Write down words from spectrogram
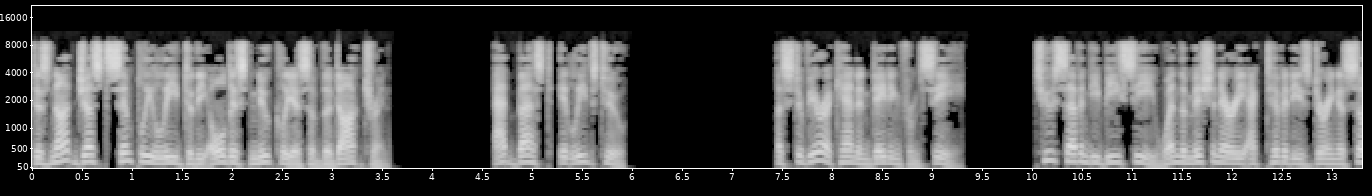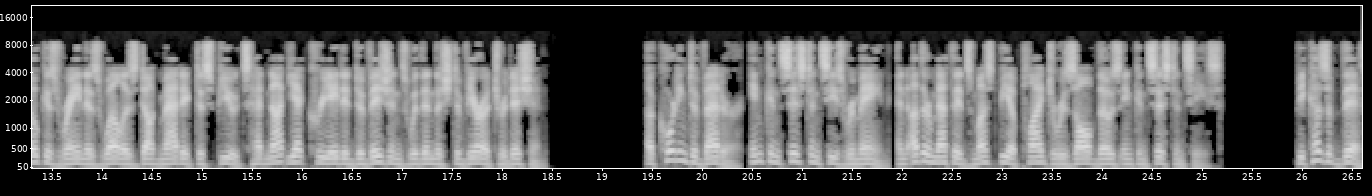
does not just simply lead to the oldest nucleus of the doctrine. At best, it leads to a Sthavira canon dating from c. 270 BC when the missionary activities during Asoka's reign as well as dogmatic disputes had not yet created divisions within the Sthavira tradition. According to Vetter, inconsistencies remain, and other methods must be applied to resolve those inconsistencies. Because of this,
